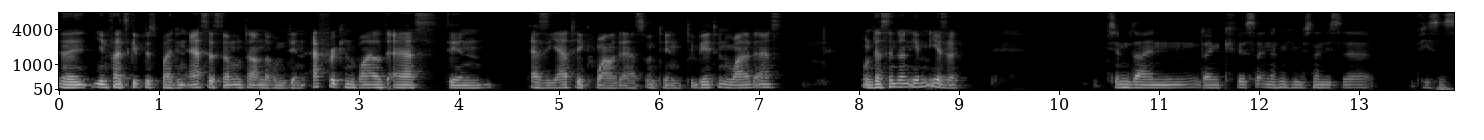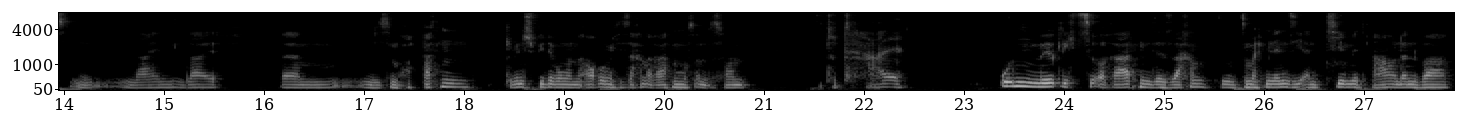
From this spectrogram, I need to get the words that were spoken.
äh, jedenfalls gibt es bei den Asses dann unter anderem den African Wild Ass, den Asiatic Wild Ass und den Tibetan Wild Ass. Und das sind dann eben Esel. Tim, dein, dein Quiz erinnert mich ein bisschen an diese, wie ist es, Nine Live, ähm, diesem Hot Button Gewinnspiele, wo man auch irgendwelche Sachen erraten muss und das waren total unmöglich zu erratende Sachen. So, zum Beispiel nennen sie ein Tier mit A und dann war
